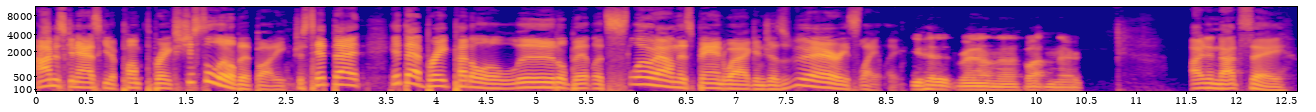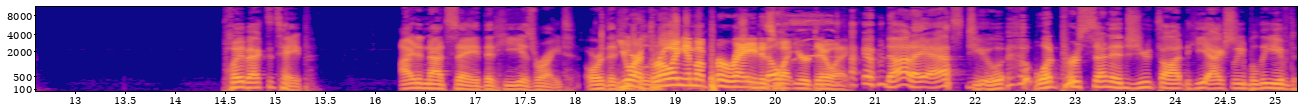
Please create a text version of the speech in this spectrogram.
I'm just going to ask you to pump the brakes just a little bit, buddy. Just hit that hit that brake pedal a little bit. Let's slow down this bandwagon just very slightly. You hit it right on the button there. I did not say. Play back the tape. I did not say that he is right or that You are believes- throwing him a parade, is No. what you're doing. I am not. I asked you what percentage you thought he actually believed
